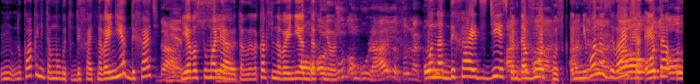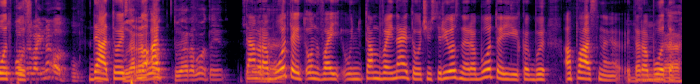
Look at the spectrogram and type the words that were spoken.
Ну как они там могут отдыхать? На войне отдыхать? Да. Нет. Я вас умоляю, сюда. там, как ты на войне Он- он отдохнешь? тут, Он гуляет, он на Он отдыхает здесь, когда в Отдыхает, отпуск. У него отдыхает. называется Да, он- это он- отпуск. После войны отпуск. Да, то есть, туда, но рабо- от- туда работает. Там отдыхает. работает, он вой... там война это очень серьезная работа и как бы опасная эта работа.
